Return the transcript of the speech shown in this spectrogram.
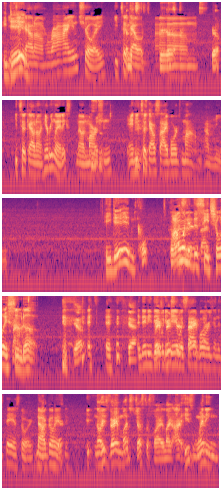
He, He did. took out um, Ryan Choi. He took out um, Yeah. He took out on Henry Lennix on Martian, and he took out Cyborg's mom. I mean, he did. Cool. I wanted to see Coincidence, Choi suit up. Yeah, yeah. and then he did Ray what he did with is Cyborgs in his dead story. No, go ahead. He, no, he's very much justified. Like I, he's winning.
